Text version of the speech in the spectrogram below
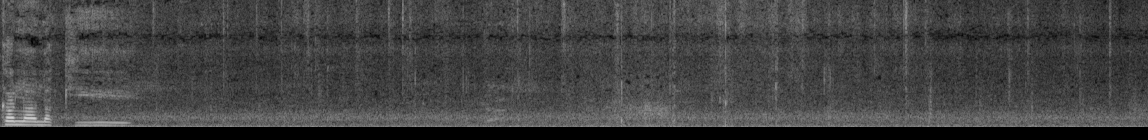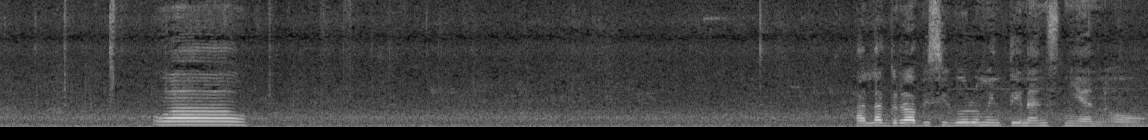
kalalaki. Hala, grabe siguro maintenance niyan, oh.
